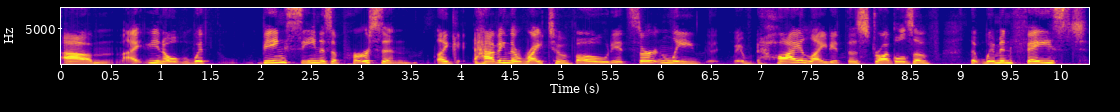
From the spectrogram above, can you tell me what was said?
um, I, you know, with being seen as a person, like having the right to vote, it certainly highlighted the struggles of that women faced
